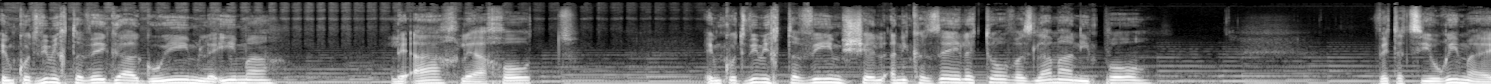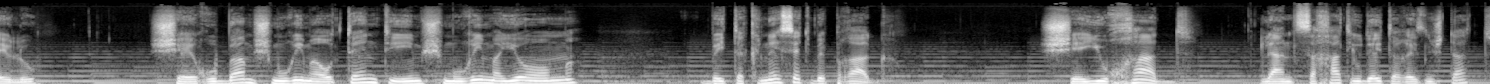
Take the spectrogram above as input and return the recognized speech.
הם כותבים מכתבי געגועים לאימא, לאח, לאחות. הם כותבים מכתבים של אני כזה ילד טוב, אז למה אני פה? ואת הציורים האלו, שרובם שמורים, האותנטיים, שמורים היום בית הכנסת בפראג, שיוחד להנצחת יהודי טרזנשטט,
